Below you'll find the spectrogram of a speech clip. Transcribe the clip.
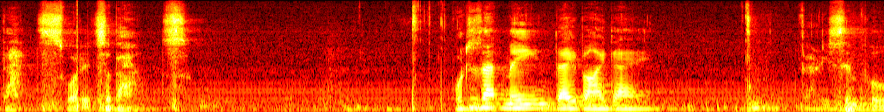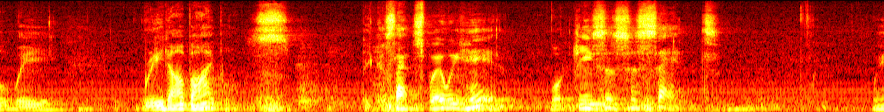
That's what it's about. What does that mean day by day? Very simple. We read our Bibles because that's where we hear what Jesus has said. We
